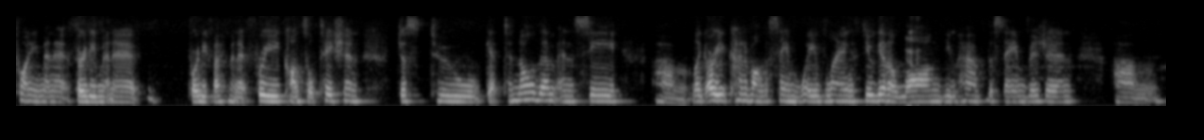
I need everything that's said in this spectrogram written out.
20 minute, 30 minute, 45 minute free consultation just to get to know them and see um, like are you kind of on the same wavelength? Do you get along do you have the same vision. Um,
